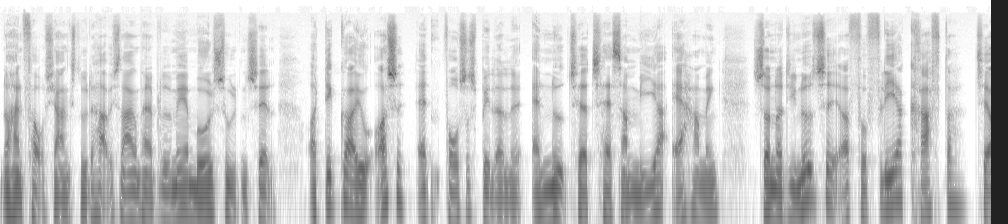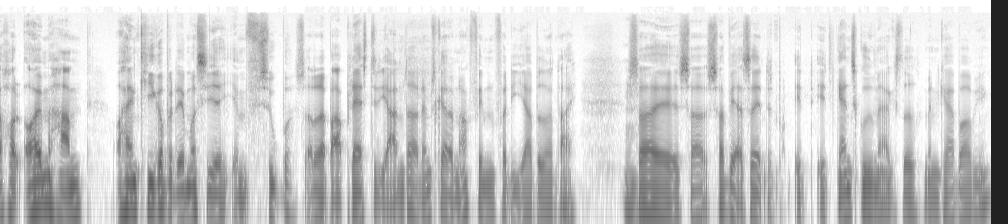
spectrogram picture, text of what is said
når han får chancen nu. Det har vi snakket om, han er blevet mere målsulten selv. Og det gør jo også, at forsvarsspillerne er nødt til at tage sig mere af ham. Ikke? Så når de er nødt til at få flere kræfter til at holde øje med ham, og han kigger på dem og siger, jamen super, så er der bare plads til de andre, og dem skal jeg da nok finde, fordi jeg er bedre end dig. Mm. Så, øh, så, så er vi altså endt et, et, et ganske udmærket sted med den kære Bobby. Ikke?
